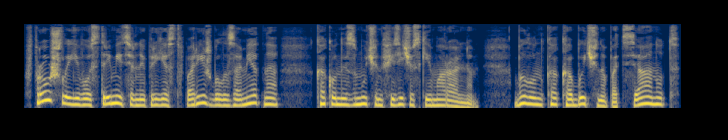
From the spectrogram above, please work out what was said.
В прошлый его стремительный приезд в Париж было заметно, как он измучен физически и морально. Был он, как обычно, подтянут,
